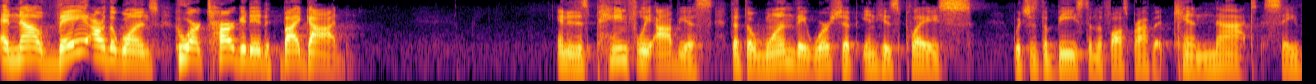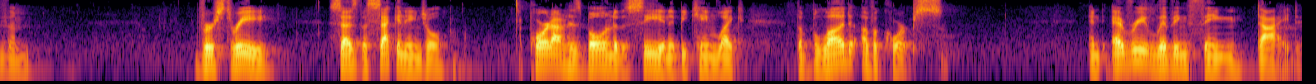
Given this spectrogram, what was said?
And now they are the ones who are targeted by God. And it is painfully obvious that the one they worship in his place, which is the beast and the false prophet, cannot save them. Verse 3 says the second angel poured out his bowl into the sea, and it became like the blood of a corpse. And every living thing died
